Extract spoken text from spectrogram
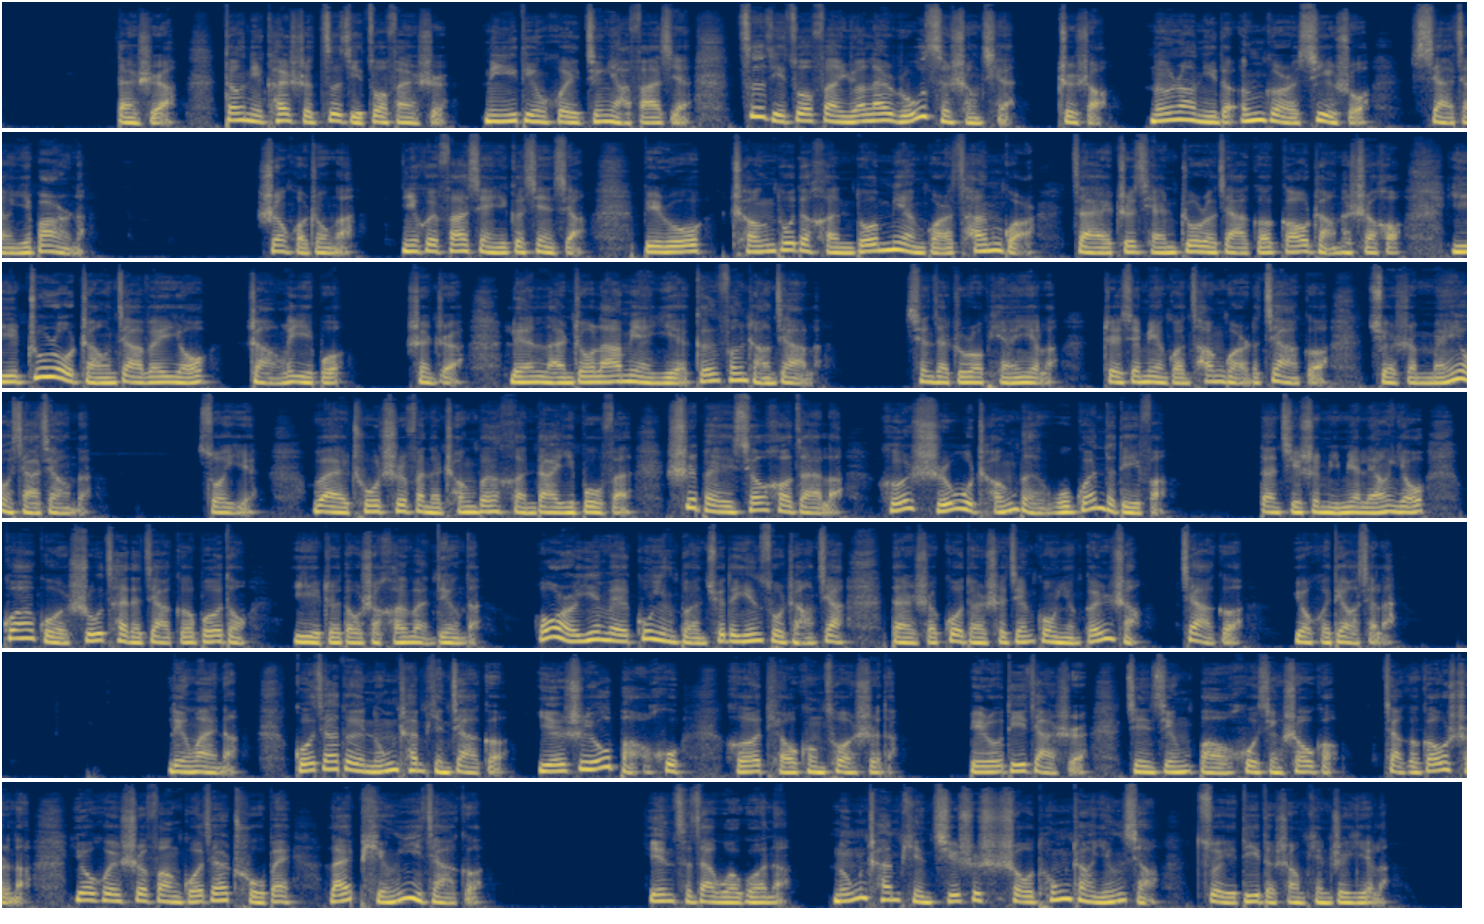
但是啊，当你开始自己做饭时，你一定会惊讶发现自己做饭原来如此省钱，至少能让你的恩格尔系数下降一半呢。生活中啊。你会发现一个现象，比如成都的很多面馆餐馆，在之前猪肉价格高涨的时候，以猪肉涨价为由涨了一波，甚至连兰州拉面也跟风涨价了。现在猪肉便宜了，这些面馆餐馆的价格却是没有下降的。所以，外出吃饭的成本很大一部分是被消耗在了和食物成本无关的地方。但其实米面粮油、瓜果蔬菜的价格波动。一直都是很稳定的，偶尔因为供应短缺的因素涨价，但是过段时间供应跟上，价格又会掉下来。另外呢，国家对农产品价格也是有保护和调控措施的，比如低价时进行保护性收购，价格高时呢又会释放国家储备来平抑价格。因此，在我国呢，农产品其实是受通胀影响最低的商品之一了。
